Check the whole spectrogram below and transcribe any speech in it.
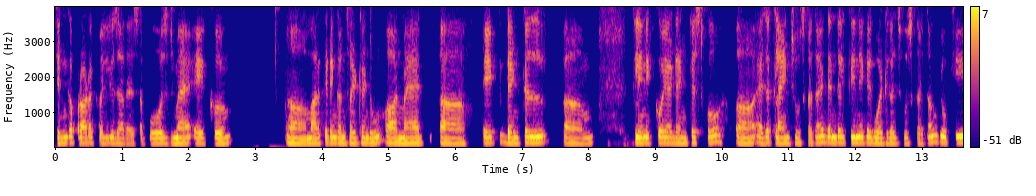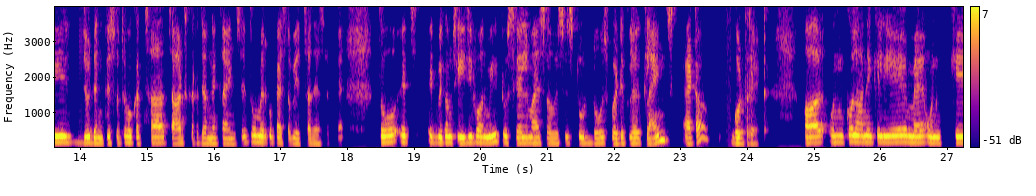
जिनका प्रोडक्ट वैल्यू ज़्यादा है। सपोज़ मैं एक मार्केटिंग कंसल्टेंट हूँ और मैं uh, एक डेंटल क्लिनिक को या डेंटिस्ट को एज अ क्लाइंट चूज़ करता हूँ। डेंटल क्लिनिक एक वर्टिकल चूज़ करता हूँ क्योंकि जो डेंटिस्ट होते हैं वो अच्छा चार्ज करते हैं अपने क्लाइंट से तो मेरे को पैसा भी अच्छा दे सकते हैं। तो it's it becomes easy for me to sell my services to those particular clients at a good rate और उनको लाने के लिए मैं उनके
